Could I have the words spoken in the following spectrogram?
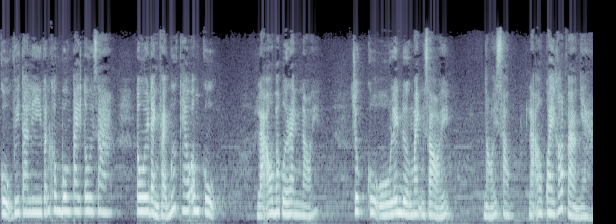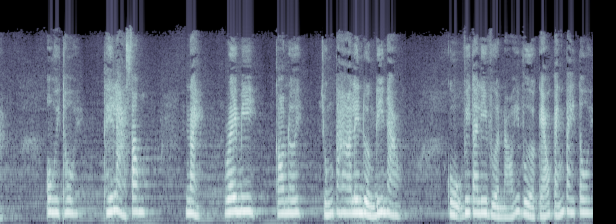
Cụ Vitali vẫn không buông tay tôi ra Tôi đành phải bước theo ông cụ Lão Barberanh nói. Chúc cụ lên đường mạnh giỏi. Nói xong, Lão quay gót vào nhà. Ôi thôi, Thế là xong. Này, Remy, Con ơi, Chúng ta lên đường đi nào. Cụ Vitali vừa nói vừa kéo cánh tay tôi.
